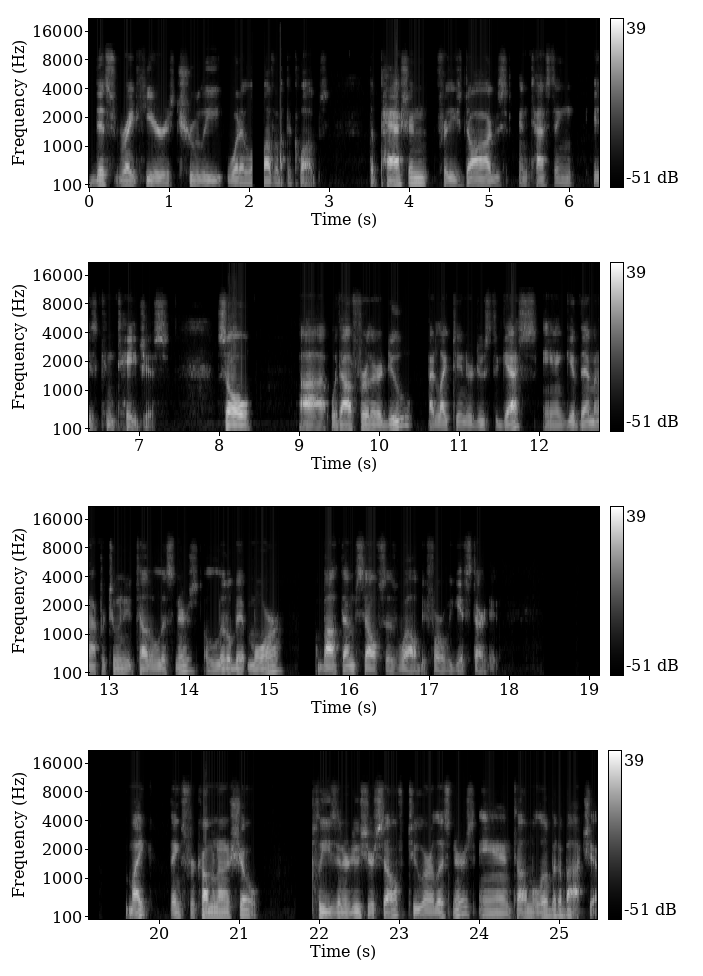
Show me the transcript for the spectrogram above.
this right here is truly what I love about the clubs. The passion for these dogs and testing is contagious. So, uh, without further ado, I'd like to introduce the guests and give them an opportunity to tell the listeners a little bit more about themselves as well before we get started. Mike, thanks for coming on the show. Please introduce yourself to our listeners and tell them a little bit about you.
